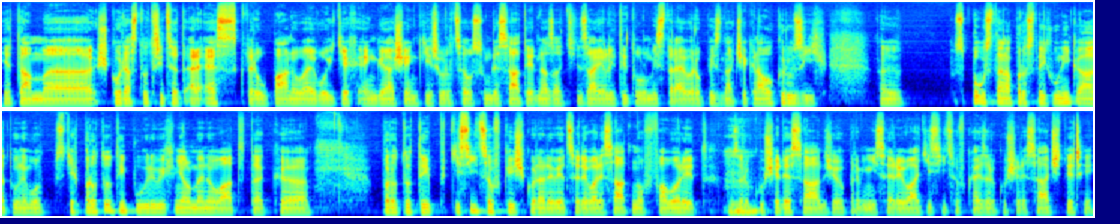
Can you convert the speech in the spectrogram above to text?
Je tam eh, Škoda 130 RS, kterou pánové Vojtěch Enge a Šenkýř v roce 81 zajeli titul mistra Evropy značek na okruzích. Spousta naprostých unikátů, nebo z těch prototypů, kdybych měl jmenovat, tak uh, prototyp tisícovky Škoda 990 Nov Favorit mm-hmm. z mhm. roku 60, že jo, první sériová tisícovka je z roku 64.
